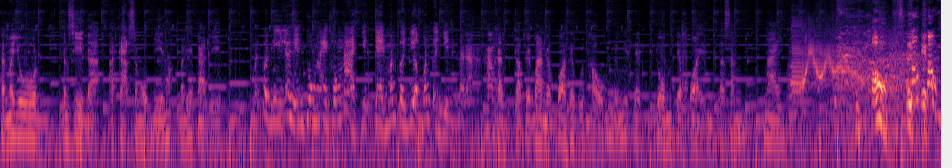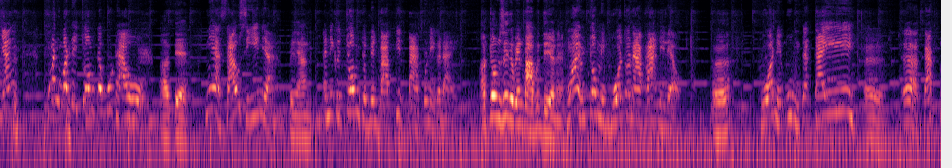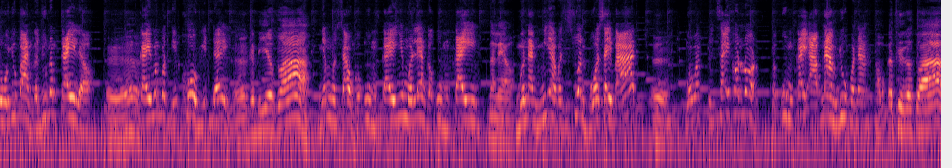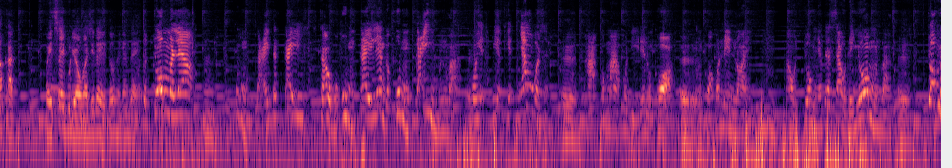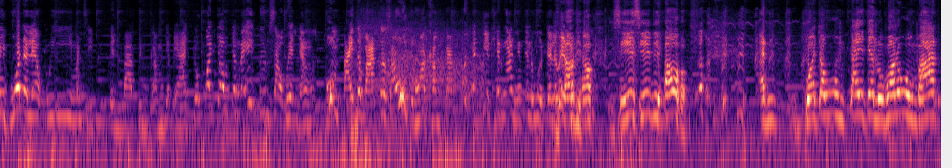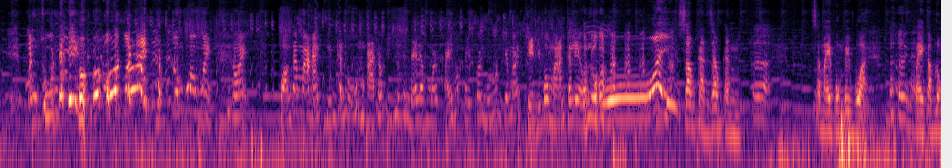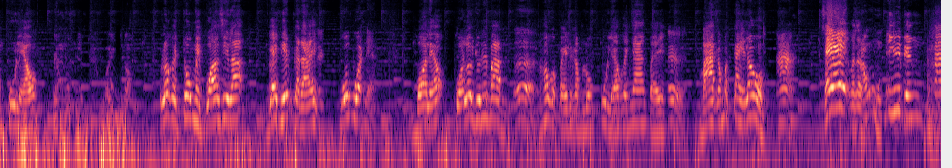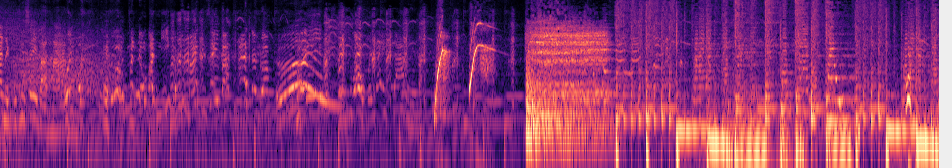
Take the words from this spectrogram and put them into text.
ขันมาอยู่จังสี่กะอากาศสงบดีเนาะบรรยากาศดีมันก็ดีแล้วเห็นทงไห้ทงหน้าจิตใจ มันก็เยือกมันก็ยินนะนะครับขันกลับไปบ้านกับพ่อแต่ผู้เฒ่ามันก็มีแต่โจมแต่ปล่อยแต่สั่งนายเอ้าต้องเป้าหยังมันบ่ได้จมแตะบูเทาเอาเตะเนี่ยสาวสีเนี่ย เป็นยัง อันนี้ก็จมจนเป็นบาปติดปากตัวนี้ก็ได้ เอาโจมซื้อก็เป็นบาปเพิ่นเตียเนี่ยห้อยมันจมมีผัวตัวหนาพระนี่แล้ว เออ ผัวนี่อุ้มแต่ไก่เออ เออกักตัวอยู่บ้านก็อยู่น้ำไก่แล้ว เออ ไก่มันบ่ติดโควิดได้เออก็ดีแล้วตัวยังมื้อเช้าก็อุ้มไก่ยังมื้อแรงก็อุ้มไก่นั่นแล้ว มื้อนั้นเมียว่าสิส่วนผัวใส่บาตรเออผัวว่าไปใส่ก้อนรถก็อุ้มไก่อาบน้ำอยู่พะนะเอาก็ถือแล้วตัวกัดไปใส่ผู้เดียวก็สิได้ตัวเป็นจังไดก็จมมาแล้ว อืม อุ้มไก่แต่ไก่เช้าก็อุ้มไก่แรงก็อุ้มไก่มันว่าเออบ่เฮ็ดเบียกเฮ็ดหยังว่าซั่นเออพระก็มาพอดีได้หลวงพ่อเออหลวงพ่อก็เน้นหน่อยอืมเอ้าจมยังแต่เศร้าแต่โยมมันว่าเออจมมีผัวนั่นแล้วอุ้ยมันสิเป็นบาปเป็นกรรมอย่าไปหาจมว่าจมจังไดตื่นเศร้าเฮ็ดหยังอุ้มตายแตะบาดแตะเสาจนฮอดคำกลางบ่เฮ็ดเบียกเฮ็ดงานหยังแต่ละมื้อแต่ละเวเดี๋ยลาวเดี๋ยวสีสีเดียว อันผัวเจ้าอุ้มไก่แต่หลวงพ่อแล้วอุ้มบาทมันสูญได้โอดบ่ได้หลวงพ่อไว้น้อยของถ้ามาหากินกันบ่อุ้มบาดเท่าที่อยู่จังไดแล้วมาไปเฮาไปก้นบุญจะมาเขียนที่บ่หมานทะเลเอาหนูโอ้ยซ้ำกันซ้ำกัน เออสมัยผมไปบวชเออนั่นไปกับหลวงปู่แล้ว โอ้ยเนาะแล้วก็จมให้ผัวสิละยายเพชรก็ได้ผัวบวชเนี่ยบอแล้วผัวเราอยู่ในบ้านเออเขาก็ไปกับหลวงปู่แล้วก็ย่างไปเออมากับมาไก่เราอ่า เซ่ว่าสั่นเอ้า นี่เพียงข้าเนี่ยกูที่ใส่บาทหมา โอ้ยมันต้องวันนี้กับเป็นหมาที่ใส่บาตรข้าจะดอกเอ้ย Woo!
